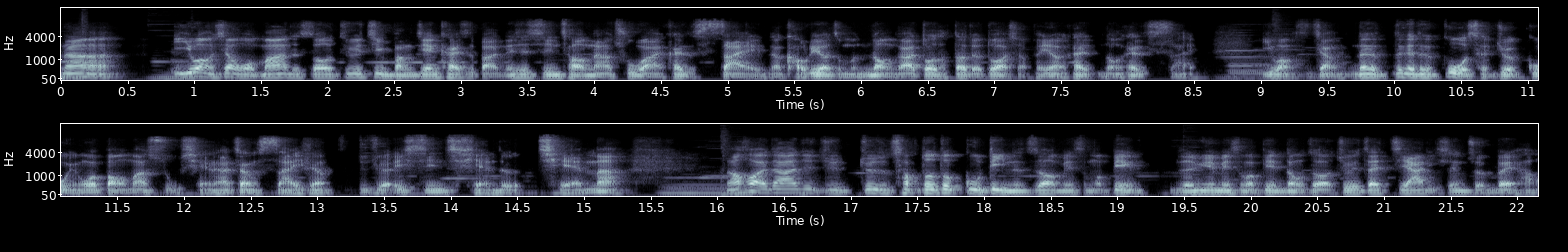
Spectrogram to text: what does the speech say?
那以往像我妈的时候，就会进房间开始把那些新钞拿出来开始塞，然后考虑要怎么弄啊，多到底有多少小朋友开始弄开始塞。以往是这样，那个那个那个过程就很过瘾，我会帮我妈数钱啊，这样塞这样子，就觉得哎新钱的钱嘛。然后后来大家就就就是差不多都固定了之后，没什么变，人员没什么变动之后，就会在家里先准备好，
